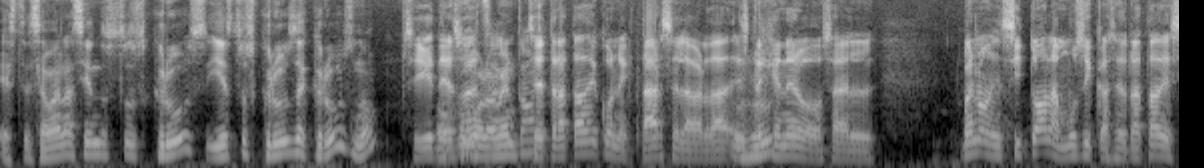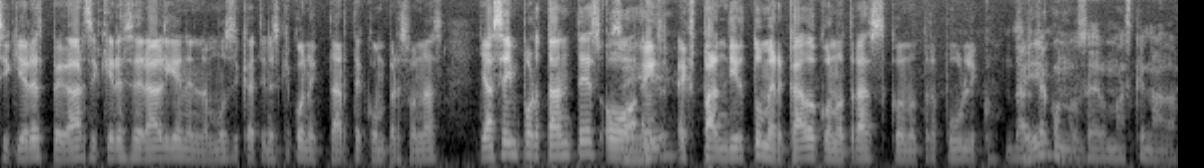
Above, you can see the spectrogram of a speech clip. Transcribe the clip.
este, se van haciendo estos crews y estos crews de cruz, ¿no? Sí, de ¿O eso ven? se trata de conectarse, la verdad. Este género, o sea, el, bueno, en sí toda la música se trata de si quieres pegar, si quieres ser alguien en la música, tienes que conectarte con personas, ya sea importantes o Sí. ex- expandir tu mercado con otras, con otro público. Darte Sí. a conocer más que nada.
